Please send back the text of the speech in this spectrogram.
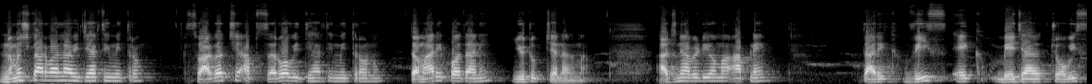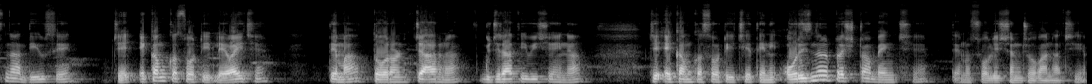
નમસ્કાર વાલા વિદ્યાર્થી મિત્રો. સ્વાગત છે આપ સર્વ વિદ્યાર્થી મિત્રોનું તમારી પોતાની યુટ્યુબ ચેનલમાં. આજના વિડીયોમાં આપણે તારીખ વીસ એક બે હજાર ચોવીસના દિવસે જે એકમ કસોટી લેવાય છે, તેમાં ધોરણ ચારના ગુજરાતી વિષયના જે એકમ કસોટી છે, તેની ઓરિજિનલ પ્રશ્ન બેંક છે, તેનું સોલ્યુશન જોવાના છીએ.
